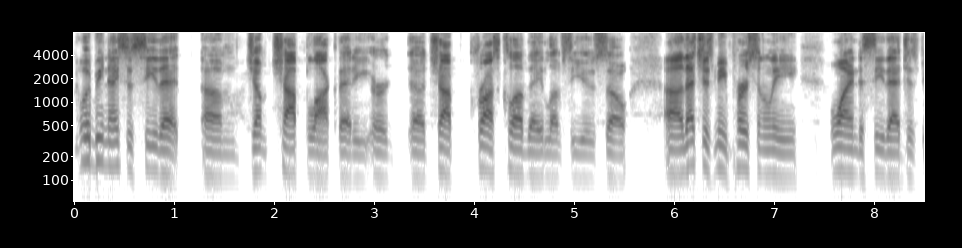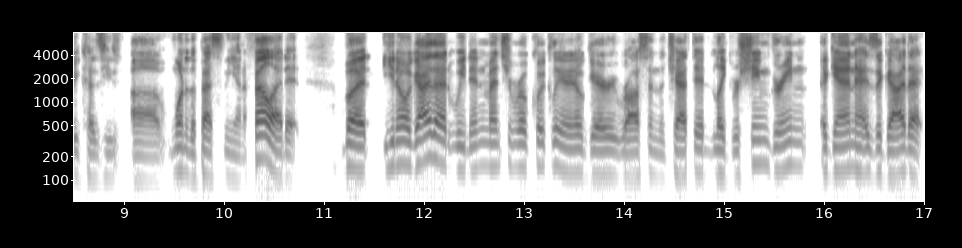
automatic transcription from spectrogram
it would be nice to see that um, jump chop block that he or uh, chop cross club that he loves to use. So uh, that's just me personally wanting to see that just because he's uh, one of the best in the NFL at it. But you know, a guy that we didn't mention real quickly, and I know Gary Ross in the chat did, like Rasheem Green again, is a guy that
